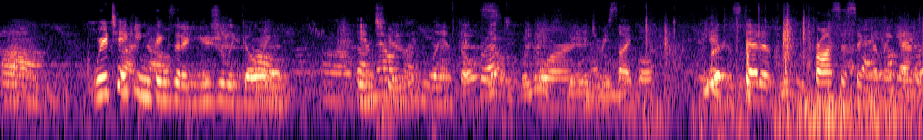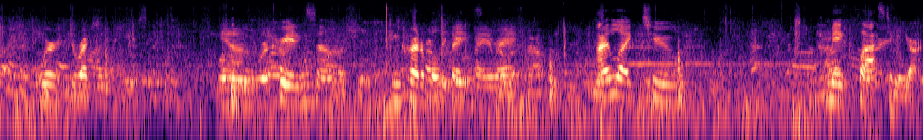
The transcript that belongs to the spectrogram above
um, we're taking things that are usually going into landfills or into recycle. And instead of processing them again, we're directly reusing them. and we're creating some incredible things. I like to make plastic yarn,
